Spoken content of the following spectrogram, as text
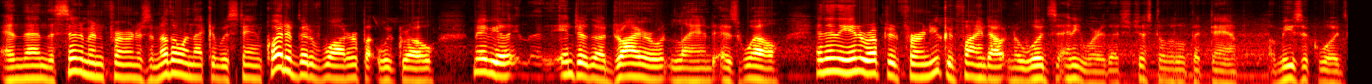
And then the cinnamon fern is another one that can withstand quite a bit of water but would grow maybe into the drier land as well. And then the interrupted fern you can find out in the woods anywhere that's just a little bit damp, a mesic woods.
